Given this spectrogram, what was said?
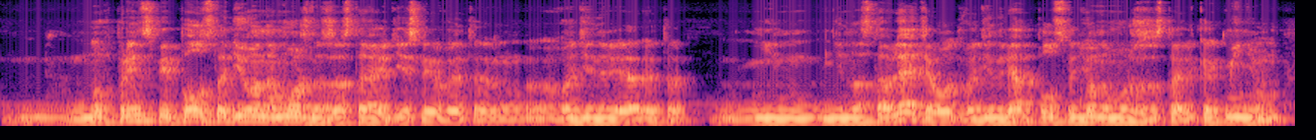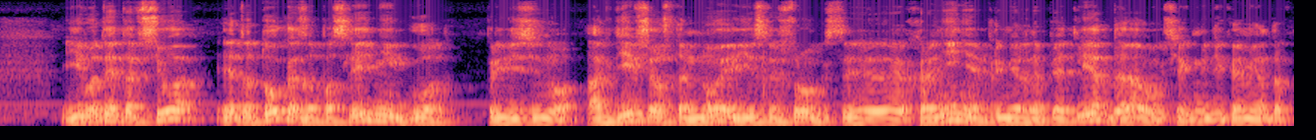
ну, в принципе, полстадиона можно заставить, если в, это, в один ряд это не, не наставлять, а вот в один ряд полстадиона можно заставить, как минимум. И вот это все, это только за последний год привезено. А где все остальное, если срок э, хранения примерно 5 лет, да, у всех медикаментов,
